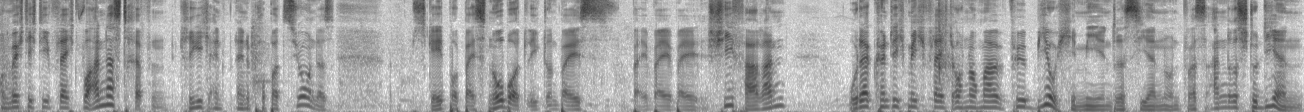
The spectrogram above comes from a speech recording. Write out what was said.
Und möchte ich die vielleicht woanders treffen? Kriege ich ein, eine Proportion, dass Skateboard bei Snowboard liegt und bei, bei, bei, bei Skifahrern Oder könnte ich mich vielleicht auch nochmal für Biochemie interessieren und was anderes studieren?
